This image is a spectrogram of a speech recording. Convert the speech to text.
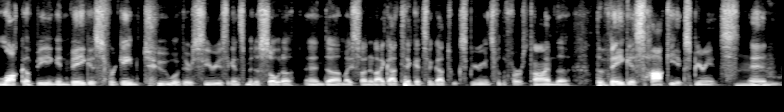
luck of being in Vegas for Game Two of their series against Minnesota, and uh, my son and I got tickets and got to experience for the first time the the Vegas hockey experience. Mhm. And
